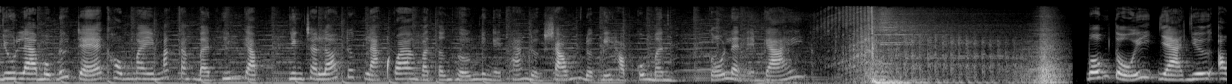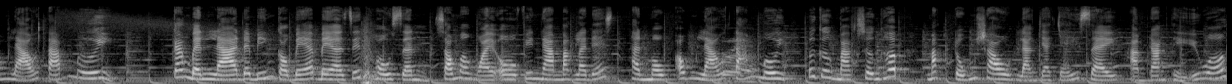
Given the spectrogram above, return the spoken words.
Dù là một đứa trẻ không may mắc căn bệnh hiếm gặp, nhưng Charlotte rất lạc quan và tận hưởng những ngày tháng được sống, được đi học của mình. Cố lên em gái! 4 tuổi già như ông lão 80. Căn bệnh lạ đã biến cậu bé Beaziz Hossein sống ở ngoại ô phía nam Bangladesh thành một ông lão 80 với gương mặt sưng húp, mắt trũng sâu, làn da chảy xệ, hàm răng thì yếu ớt.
